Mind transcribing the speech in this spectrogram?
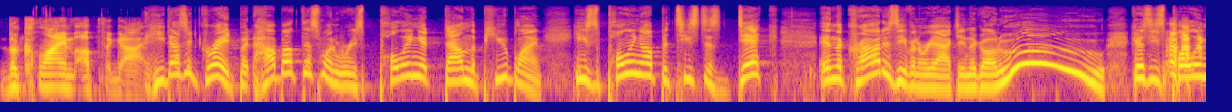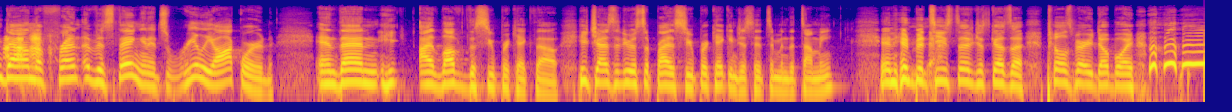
the climb up the guy. He does it great, but how about this one where he's pulling it down the pube line? He's pulling out Batista's dick, and the crowd is even reacting. They're going, woo, because he's pulling down the front of his thing, and it's really awkward. And then he, I loved the super kick though. He tries to do a surprise super kick and just hits him in the tummy. And then Batista just goes a Pillsbury Doughboy.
